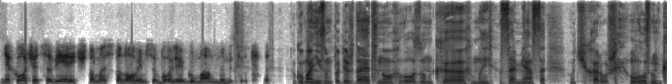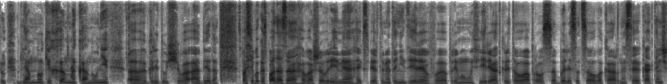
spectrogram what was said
Не хочется верить, что мы становимся более гуманными тут. Гуманизм побеждает, но лозунг э, «Мы за мясо» очень хороший лозунг для многих накануне э, грядущего обеда. Спасибо, господа, за ваше время. Экспертами этой недели в прямом эфире открытого вопроса были социолог Арнес Кактенч.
